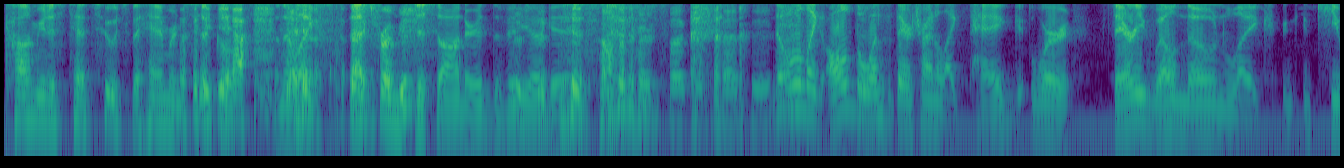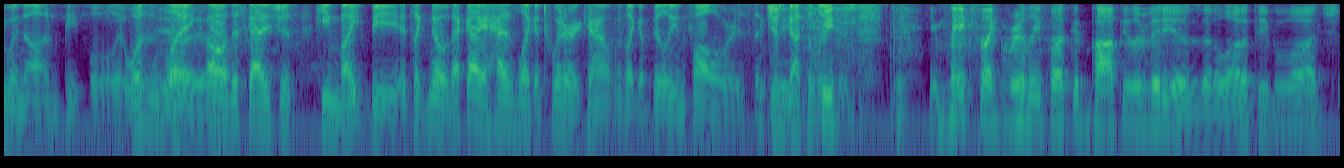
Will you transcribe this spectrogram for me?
communist tattoo. It's the hammer and sickle." yeah, And they're like, "That's from Dishonored, the it's video the game." Dishonored fucking tattoo. No, well, like all of the This- ones that they were trying to like peg were very well known like QAnon people. It wasn't Yeah, like, yeah. oh, this guy's just he might be. It's like, no, that guy has like a Twitter account with like a billion followers that just got deleted. He makes like really fucking popular videos that a lot of people watch,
